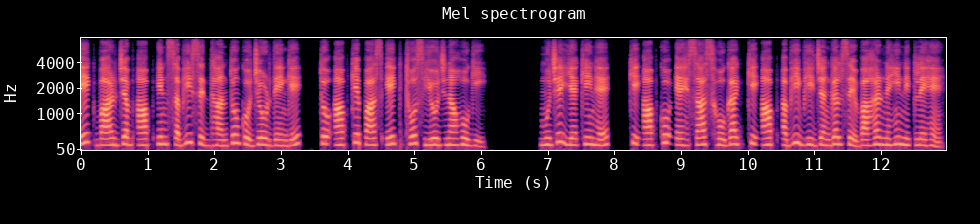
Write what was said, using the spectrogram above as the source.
एक बार जब आप इन सभी सिद्धांतों को जोड़ देंगे तो आपके पास एक ठोस योजना होगी। मुझे यकीन है कि आपको एहसास होगा कि आप अभी भी जंगल से बाहर नहीं निकले हैं।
